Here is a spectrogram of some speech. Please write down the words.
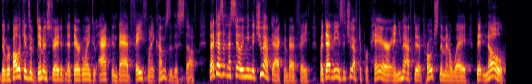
the Republicans have demonstrated that they're going to act in bad faith when it comes to this stuff. That doesn't necessarily mean that you have to act in bad faith, but that means that you have to prepare and you have to approach them in a way that no,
